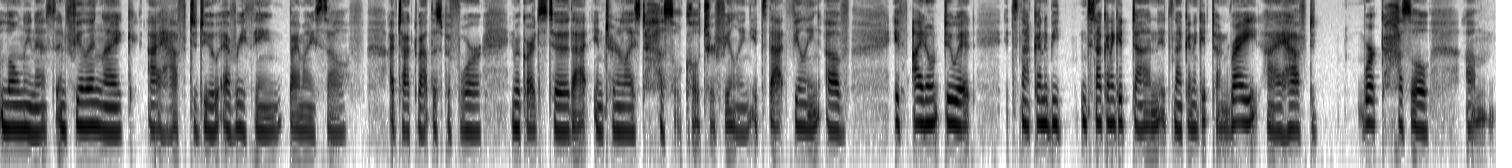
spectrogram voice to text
loneliness and feeling like I have to do everything by myself. I've talked about this before in regards to that internalized hustle culture feeling. It's that feeling of if I don't do it, it's not going to be it's not going to get done. It's not going to get done right. I have to work, hustle, um,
